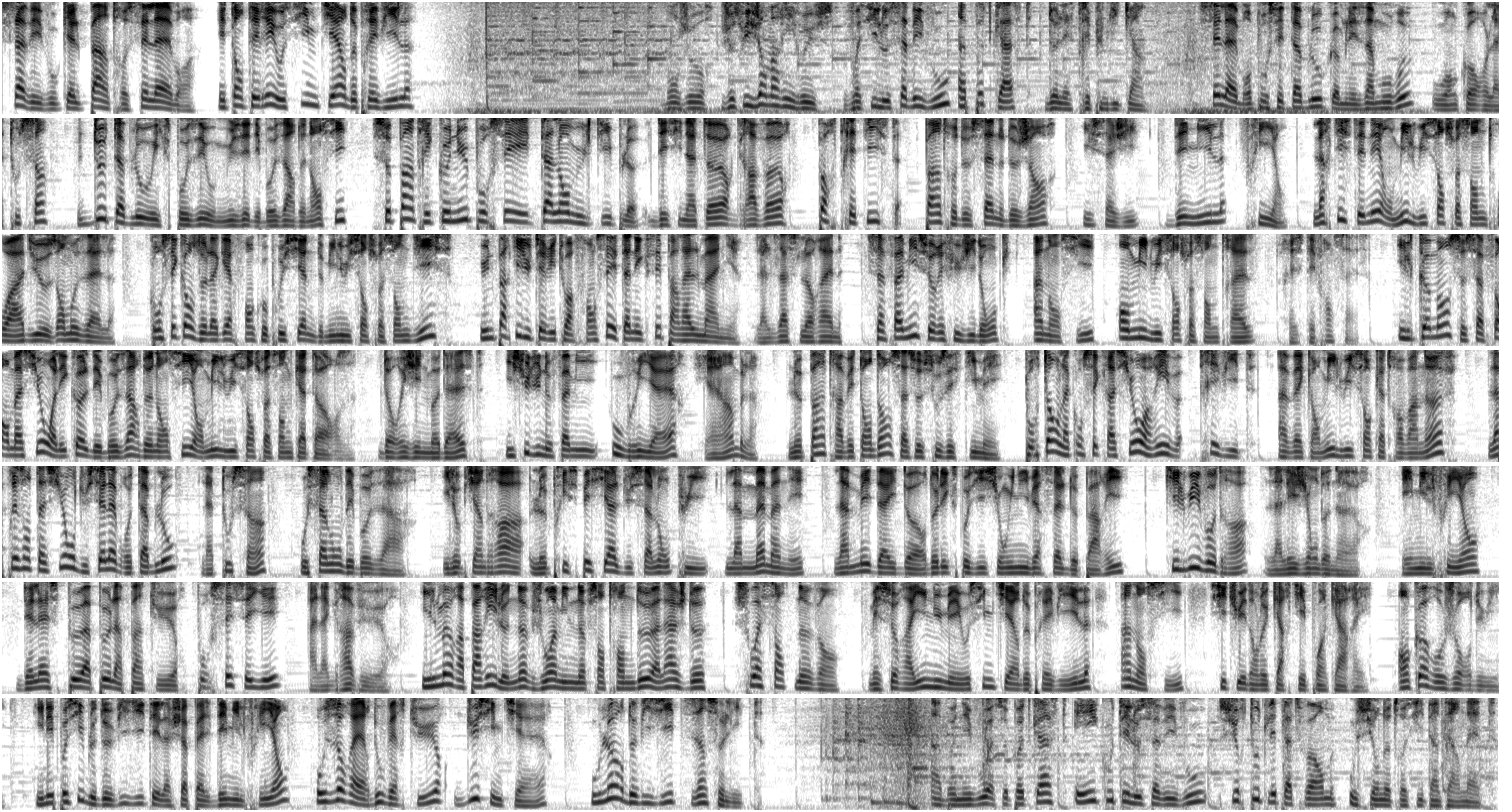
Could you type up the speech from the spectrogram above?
Savez-vous quel peintre célèbre est enterré au cimetière de Préville? Bonjour, je suis Jean-Marie Russe. Voici le Savez-vous, un podcast de l'Est républicain. Célèbre pour ses tableaux comme Les Amoureux ou encore La Toussaint, deux tableaux exposés au musée des Beaux-Arts de Nancy, ce peintre est connu pour ses talents multiples, dessinateur, graveur, portraitiste, peintre de scènes de genre. Il s'agit d'Émile Friand. L'artiste est né en 1863 à Dieuze en Moselle. Conséquence de la guerre franco-prussienne de 1870, une partie du territoire français est annexée par l'Allemagne, l'Alsace-Lorraine. Sa famille se réfugie donc à Nancy en 1873, restée française. Il commence sa formation à l'école des beaux-arts de Nancy en 1874. D'origine modeste, issu d'une famille ouvrière et humble, le peintre avait tendance à se sous-estimer. Pourtant, la consécration arrive très vite, avec en 1889 la présentation du célèbre tableau La Toussaint au Salon des Beaux-Arts. Il obtiendra le prix spécial du salon puis, la même année, la médaille d'or de l'exposition universelle de Paris, qui lui vaudra la Légion d'honneur. Émile Friand délaisse peu à peu la peinture pour s'essayer à la gravure. Il meurt à Paris le 9 juin 1932 à l'âge de 69 ans, mais sera inhumé au cimetière de Préville, à Nancy, situé dans le quartier Poincaré. Encore aujourd'hui, il est possible de visiter la chapelle d'Émile Friand aux horaires d'ouverture du cimetière ou lors de visites insolites. Abonnez-vous à ce podcast et écoutez Le Savez-vous sur toutes les plateformes ou sur notre site internet.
